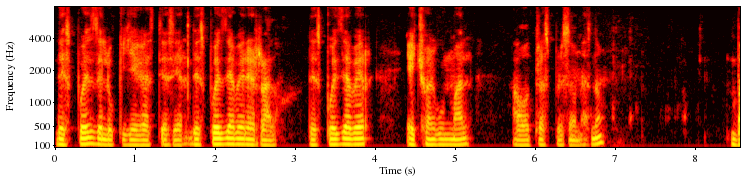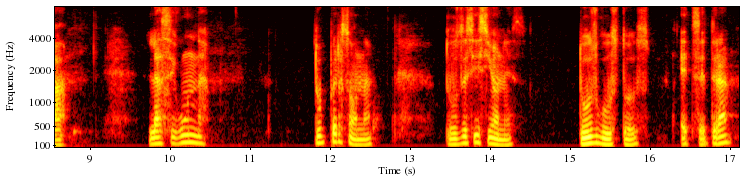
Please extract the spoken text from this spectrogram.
después de lo que llegaste a hacer, después de haber errado, después de haber hecho algún mal a otras personas, ¿no? Va. La segunda, tu persona, tus decisiones, tus gustos, etcétera,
